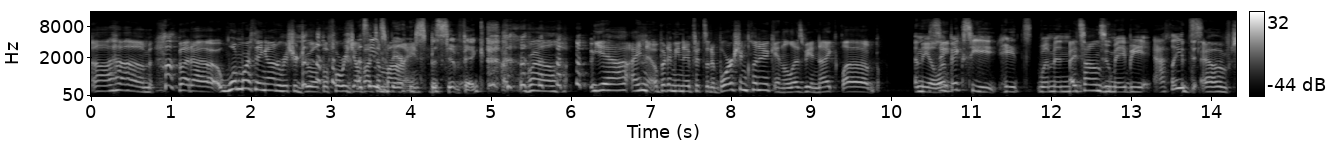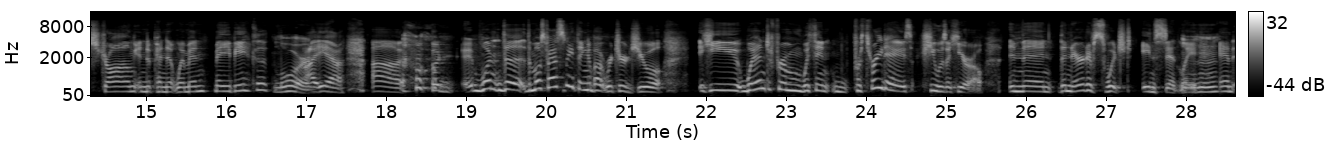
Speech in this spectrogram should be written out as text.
Um, huh. but uh, one more thing on Richard Jewell before we jump onto mine. Very specific. well, yeah, I know, but I mean, if it's an abortion clinic and a lesbian nightclub, in the Olympics, See, he hates women. It sounds who may be athletes, uh, strong, independent women, maybe. Good lord. Uh, yeah, uh, but one the the most fascinating thing about Richard Jewell, he went from within for three days he was a hero, and then the narrative switched instantly, mm-hmm. and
